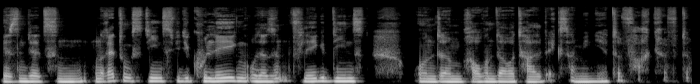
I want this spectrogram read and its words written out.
wir sind jetzt ein, ein Rettungsdienst wie die Kollegen oder sind ein Pflegedienst und ähm, brauchen dort halt examinierte Fachkräfte.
